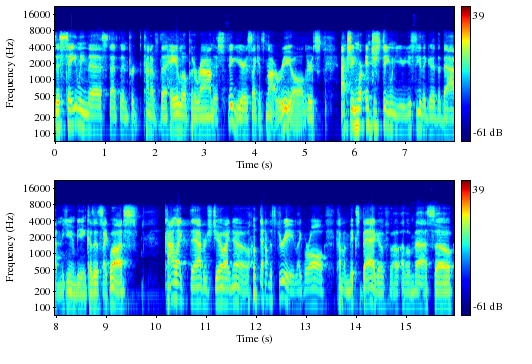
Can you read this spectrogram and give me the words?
this saintliness that's been kind of the halo put around this figure. It's like it's not real. There's actually more interesting when you you see the good, the bad, and the human being because it's like well, it's kind of like the average Joe I know down the street. Like we're all kind of a mixed bag of of a mess. So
